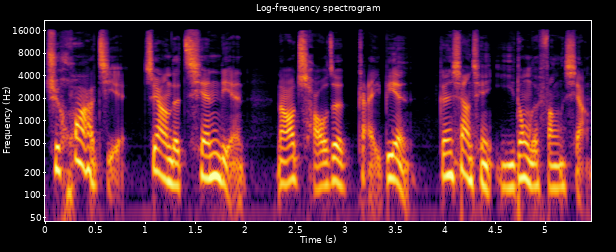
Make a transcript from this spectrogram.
去化解这样的牵连，然后朝着改变跟向前移动的方向。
